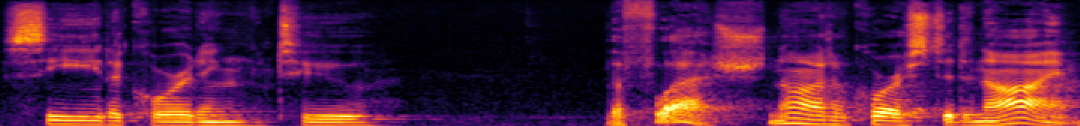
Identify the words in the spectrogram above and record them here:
seed according to the flesh. Not, of course, to deny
